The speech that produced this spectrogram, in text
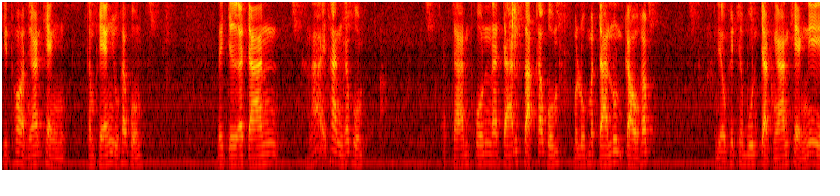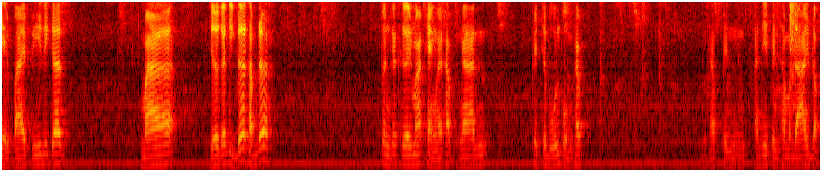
คิดฮอดงานแข่งกำแพงอยู่ครับผม ได้เจออาจารย์หลายท่านครับผม อาจารย์พลอาจารย์ศักดิ์ครับผมบรมอาจารย์รุ่นเก่าครับ เดี๋ยวเพชรบูรณ์จัดงานแข่งนี่ปลายปีนี้ก็มาเจอกันอีกเด้อครับเด้อเพื่อนก็เคยมาแข่งนะครับ งานเพชรบูรณ์ผมครับนะครับเป็นอันนี้เป็นธรรมดาอยู่ดอก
